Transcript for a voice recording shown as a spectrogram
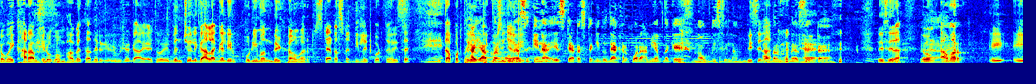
সবাই খারাপ এরকম ভাবে তাদের বিষয়ে গায়ে তো ইভেনচুয়ালি গালাগালির পরিমাণ দেখে আমার স্ট্যাটাসটা ডিলিট করতে হয়েছে। তারপর থেকে আমি করছি যে আমি কিনা? এই স্ট্যাটাসটা কিন্তু দেখার পর আমি আপনাকে নক দিছিলাম। দিছিলা? আপনার মনে আছে হ্যাঁ। এটা? দিছিলাম এবং আমার এই এই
